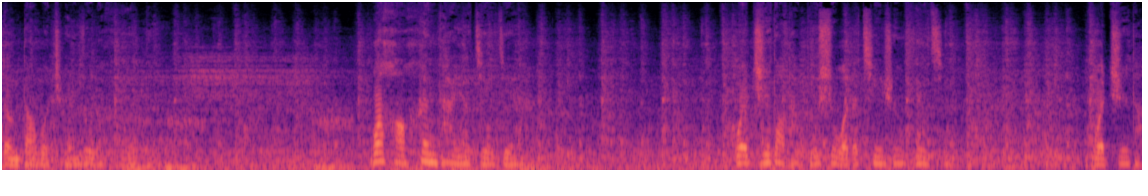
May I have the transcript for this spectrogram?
等到我沉入了河底。我好恨他呀，姐姐！我知道他不是我的亲生父亲，我知道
